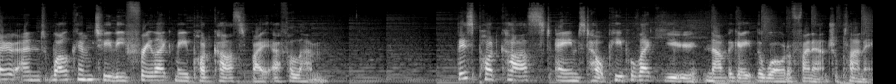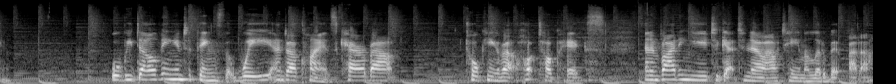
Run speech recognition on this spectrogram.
and welcome to the Free Like Me podcast by FLM. This podcast aims to help people like you navigate the world of financial planning. We'll be delving into things that we and our clients care about, talking about hot topics, and inviting you to get to know our team a little bit better.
